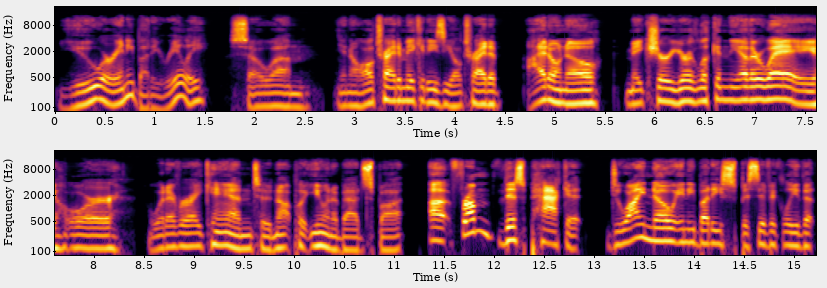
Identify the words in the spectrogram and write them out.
you or anybody, really. So, um, you know, I'll try to make it easy. I'll try to, I don't know, make sure you're looking the other way or whatever I can to not put you in a bad spot. Uh, from this packet, do I know anybody specifically that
